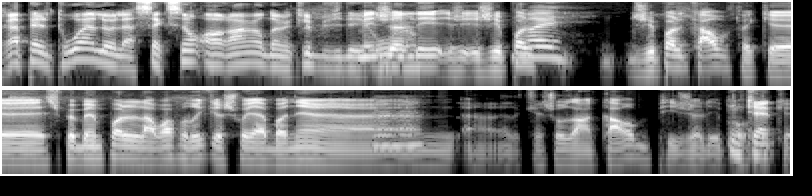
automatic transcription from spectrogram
Rappelle-toi la section horreur d'un club vidéo. Mais je hein. l'ai, j'ai- pas, le- Ouais. j'ai pas le câble, fait que je peux même pas l'avoir. Faudrait que je sois abonné à, Mm-hmm. à quelque chose en câble, puis je l'ai pas. Que-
